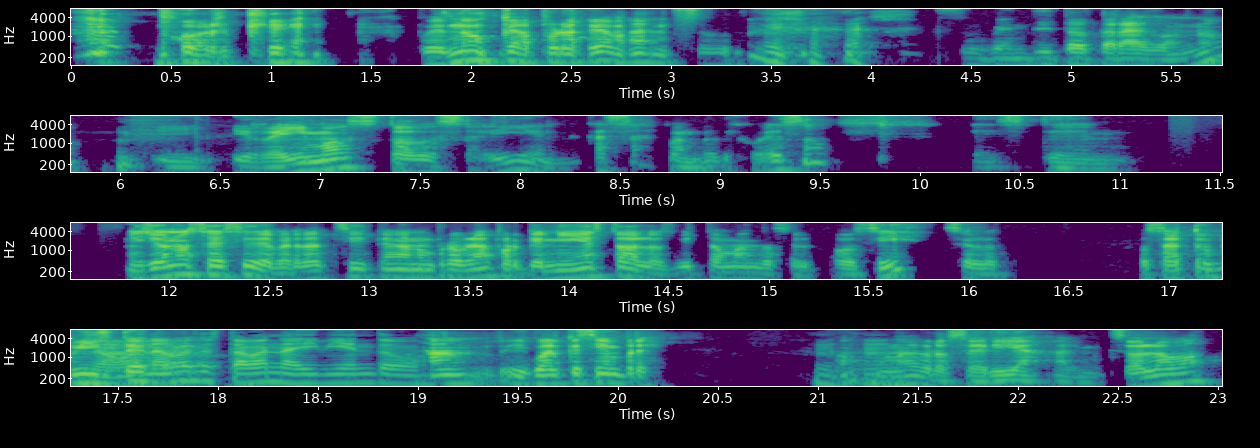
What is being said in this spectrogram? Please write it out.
Porque pues nunca prueban su, su bendito trago, ¿no? Y, reímos todos ahí en casa cuando dijo eso. Este, y yo no sé si de verdad sí tengan un problema, porque ni esto los vi tomándose, o sí, se lo, o sea, tuviste. No, nada más lo estaban ahí viendo. Ah, igual que siempre. Una grosería al mixólogo.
